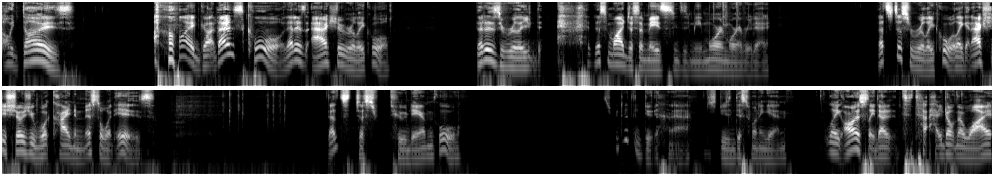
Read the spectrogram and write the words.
Oh, it does. Oh my god, that is cool. That is actually really cool. That is really this mod just amazes me more and more every day. That's just really cool. Like it actually shows you what kind of missile it is. That's just too damn cool. So we did the do nah, just do this one again. Like honestly, that I don't know why,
